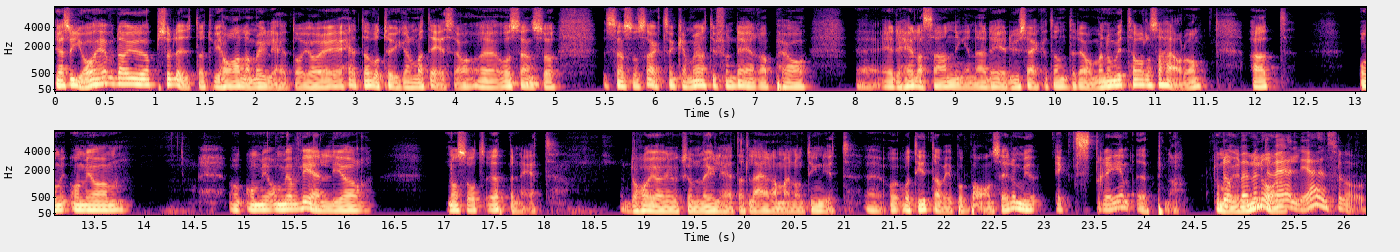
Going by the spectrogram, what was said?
Alltså jag hävdar ju absolut att vi har alla möjligheter. Jag är helt övertygad om att det är så. Eh, Och sen så, sen som sagt, sen kan man ju alltid fundera på, eh, är det hela sanningen? Nej, det är det ju säkert inte då. Men om vi tar det så här då, att om, om, jag, om, jag, om jag väljer någon sorts öppenhet, då har jag ju också en möjlighet att lära mig någonting nytt. Eh, Och, och tittar vi på barn så är de ju extremöppna. De, ju behöver inte noll- välja ens en gång.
